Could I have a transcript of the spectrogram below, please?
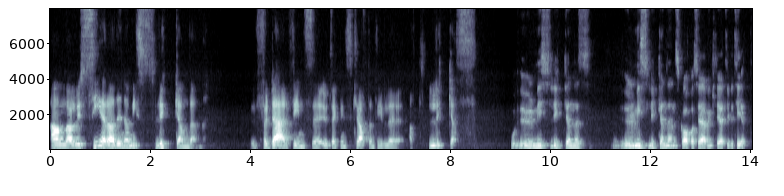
analysera dina misslyckanden För där finns eh, utvecklingskraften till eh, att lyckas. Och ur, misslyckanden skapas ju även kreativitet.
